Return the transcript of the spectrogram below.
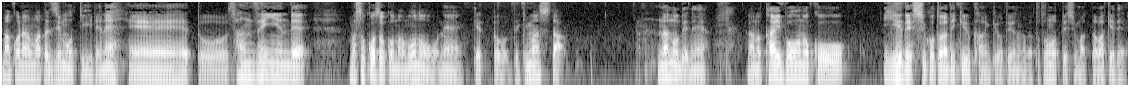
まあこれはまたジモティでね、えー、っと、3000円で、まあ、そこそこのものをね、ゲットできました。なのでね、あの待望のこう、家で仕事ができる環境というのが整ってしまったわけで、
